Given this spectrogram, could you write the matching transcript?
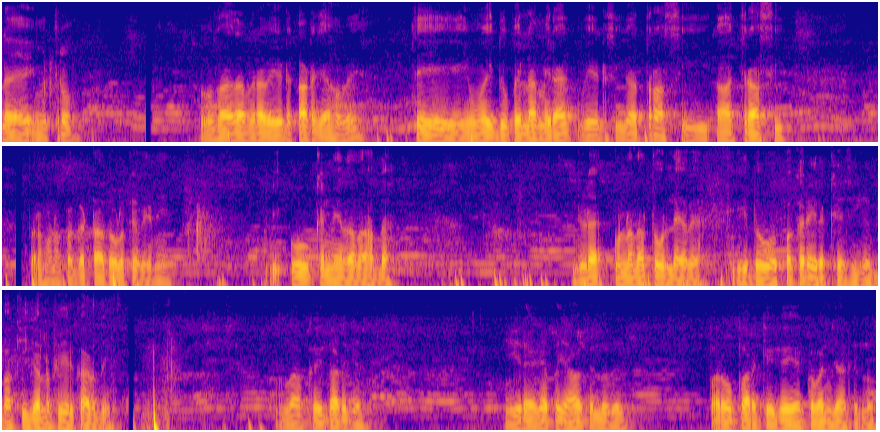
ਲੈ ਵੀ ਮਿੱਤਰੋ ਹੋ ਸਕਦਾ ਮੇਰਾ weight ਘਟ ਗਿਆ ਹੋਵੇ ਤੇ ਉਹ ਇਦੋਂ ਪਹਿਲਾਂ ਮੇਰਾ weight ਸੀਗਾ 83 ਆ 84 ਪਰ ਹੁਣ ਆਪਾਂ ਗੱਟਾ ਤੋਲ ਕੇ ਵੇਨੇ ਵੀ ਉਹ ਕਿੰਨੇ ਦਾ ਦੱਸਦਾ। ਜਿਹੜਾ ਉਹਨਾਂ ਦਾ ਤੋਲਿਆ ਹੋਇਆ, ਇਹ ਦੋ ਆਪਾਂ ਘਰੇ ਰੱਖੇ ਸੀਗੇ, ਬਾਕੀ ਗੱਲ ਫੇਰ ਕਰਦੇ। ਵਾਕਈ ਘਟ ਗਿਆ। ਇਹ ਰਹਿ ਗਿਆ 50 ਕਿਲੋ ਦਾ ਹੀ। ਪਰ ਉਹ ਭਰ ਕੇ ਗਏ 51 ਕਿਲੋ।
